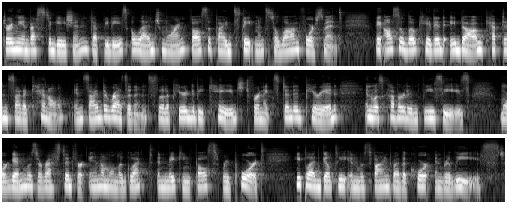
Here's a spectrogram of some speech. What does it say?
During the investigation, deputies allege Morin falsified statements to law enforcement. They also located a dog kept inside a kennel inside the residence that appeared to be caged for an extended period and was covered in feces. Morgan was arrested for animal neglect and making false report. He pled guilty and was fined by the court and released.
